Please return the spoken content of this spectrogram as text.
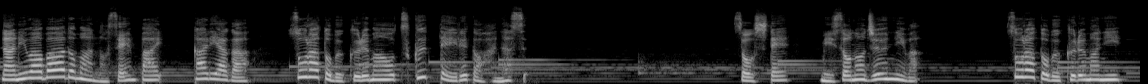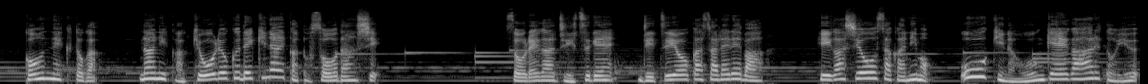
なにわバードマンの先輩、カリアが空飛ぶ車を作っていると話す。そして、みその順には、空飛ぶ車にコンネクトが何か協力できないかと相談し、それが実現、実用化されれば、東大阪にも大きな恩恵があるという。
